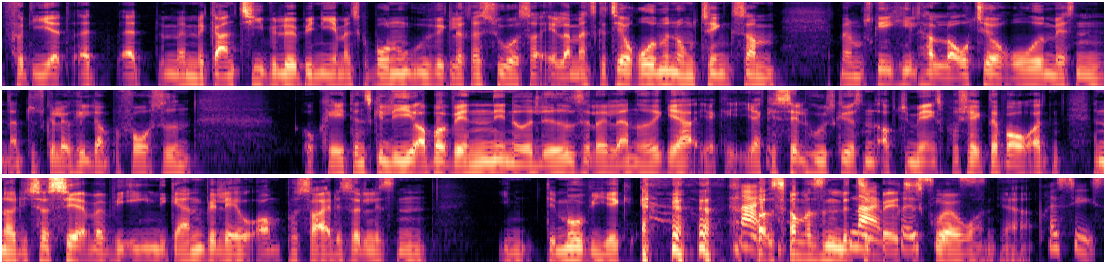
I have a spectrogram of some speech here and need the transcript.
fordi at, at, at man med garanti vil løbe ind i, at man skal bruge nogle udvikle ressourcer, eller man skal til at rode med nogle ting, som man måske ikke helt har lov til at rode med, sådan, at du skal lave helt om på forsiden. Okay, den skal lige op og vende i noget ledelse eller et eller andet. Ikke? Jeg, jeg, jeg kan selv huske sådan optimeringsprojekter, hvor at, når de så ser, hvad vi egentlig gerne vil lave om på site, så er det lidt sådan, det må vi ikke. Nej. og så er man sådan lidt Nej, tilbage præcis. til square one. Ja. Præcis.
